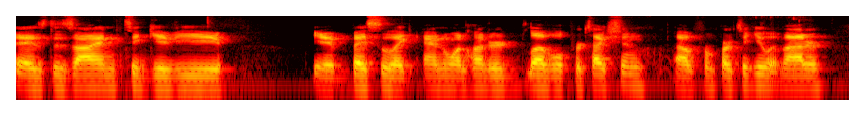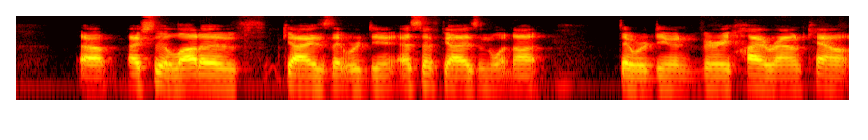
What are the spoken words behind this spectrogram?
is designed to give you, you know, basically like N100 level protection um, from particulate matter. Uh, actually, a lot of guys that were doing SF guys and whatnot that were doing very high round count,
